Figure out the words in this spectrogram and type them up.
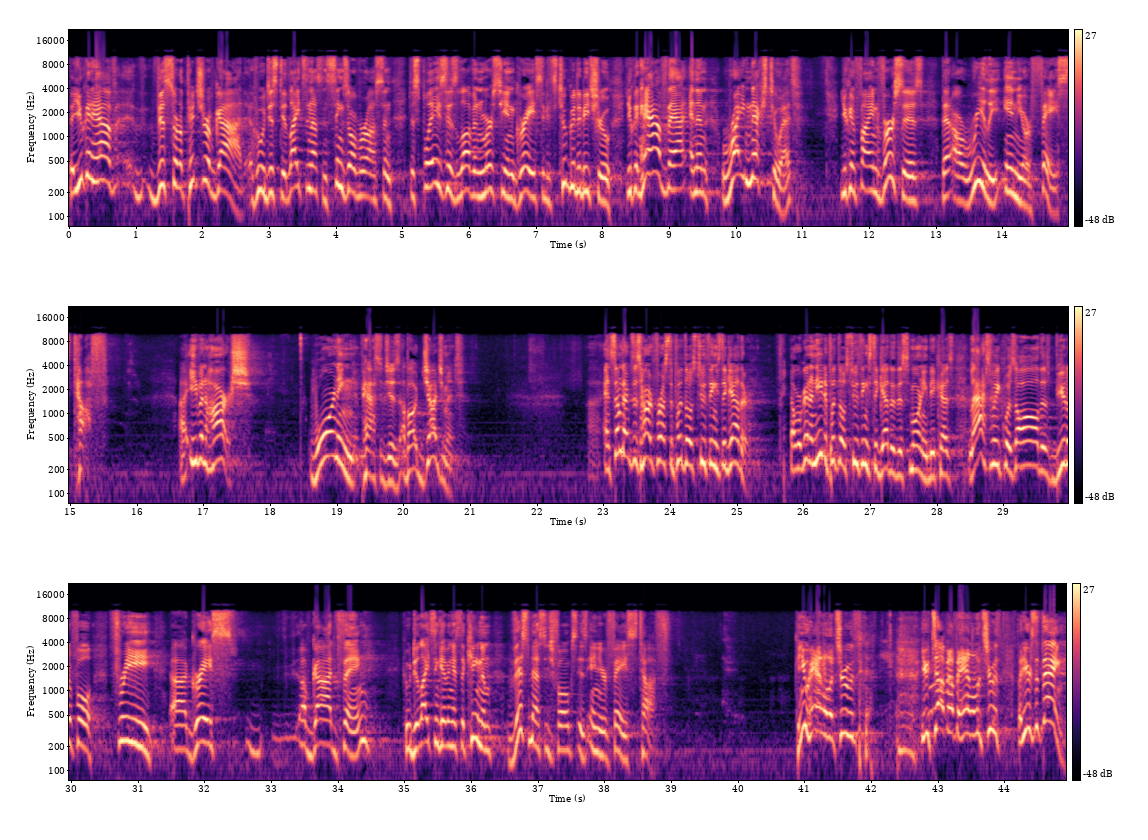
That you can have this sort of picture of God who just delights in us and sings over us and displays his love and mercy and grace, and it's too good to be true. You can have that, and then right next to it, you can find verses that are really in your face, tough, uh, even harsh, warning passages about judgment. And sometimes it's hard for us to put those two things together. Now, we're going to need to put those two things together this morning because last week was all this beautiful, free uh, grace of God thing who delights in giving us the kingdom. This message, folks, is in your face tough. Can you handle the truth? you tough enough to handle the truth? But here's the thing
